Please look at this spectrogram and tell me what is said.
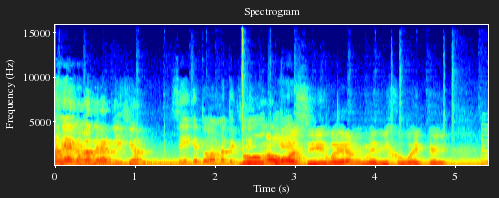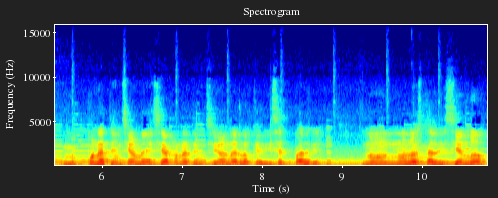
decir algo más de la religión? Sí, que tu mamá te No, explicó. Ah, oh, sí, güey, a mí me dijo, güey, que me pone atención, me decía, pon atención a lo que dice el padre. No, no lo está diciendo,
